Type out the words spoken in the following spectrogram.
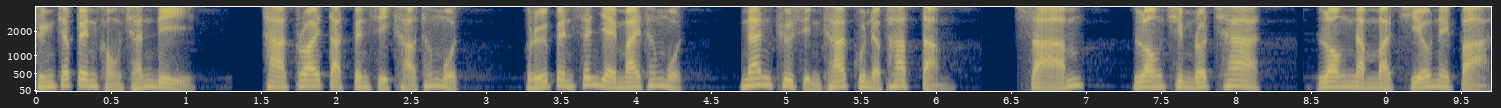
ถึงจะเป็นของชั้นดี หากรอยตัดเป็นสีขาวทั้งหมด หรือเป็นเส้นใยไม้ทั้งหมด นั่นคือสินค้าคุณภาพต่ำ 3. ลองชิมรสชาติ ลองนำมาเคี้ยวในปาก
